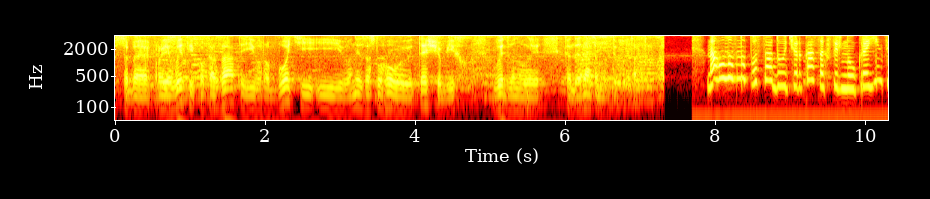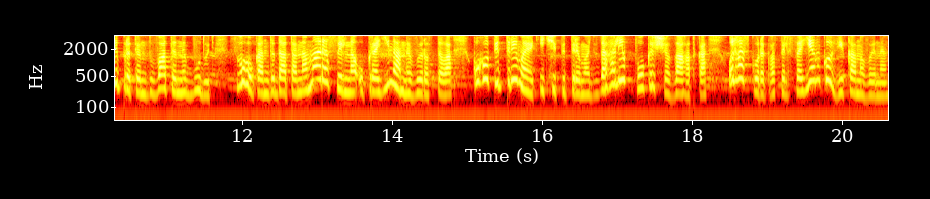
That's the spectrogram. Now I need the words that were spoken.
себе проявити, показати і в роботі, і вони заслуговують те, щоб їх видвинули кандидатами в депутати. На головну посаду у Черкасах сильноукраїнці претендувати не будуть. Свого кандидата на мера сильна Україна не виростила. Кого підтримають і чи підтримають взагалі, поки що загадка. Ольга Скорик, Василь Саєнко, Віка Новини.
